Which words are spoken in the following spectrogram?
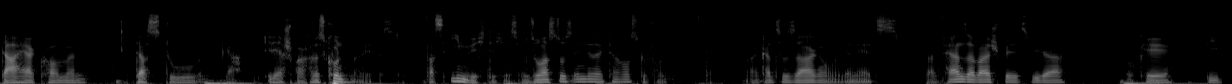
daher kommen, dass du ja in der Sprache des Kunden redest, was ihm wichtig ist. Und so hast du es indirekt herausgefunden. Dann kannst du sagen, wenn jetzt beim Fernsehbeispiel jetzt wieder, okay, die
